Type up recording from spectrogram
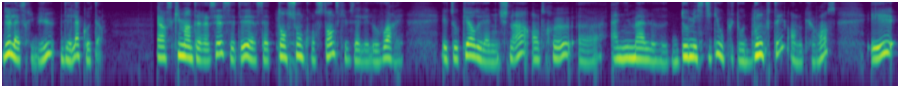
de la tribu des Lakota. Alors ce qui m'intéressait, c'était euh, cette tension constante qui, vous allez le voir, au cœur de la Mishnah entre animal domestiqué, ou plutôt dompté en l'occurrence, et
